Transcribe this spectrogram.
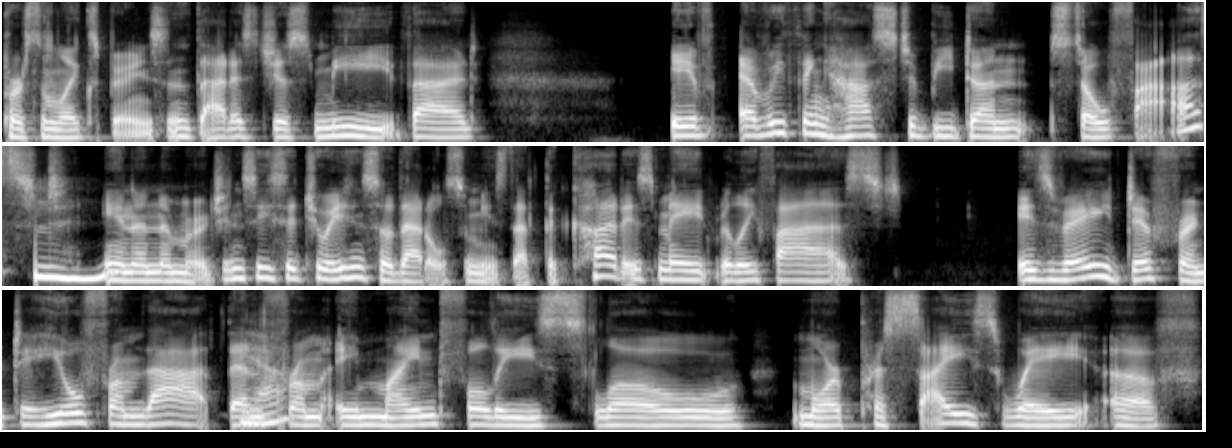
personal experience, and that is just me, that if everything has to be done so fast in an emergency situation, so that also means that the cut is made really fast. It's very different to heal from that than Yeah. from a mindfully slow, more precise way of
